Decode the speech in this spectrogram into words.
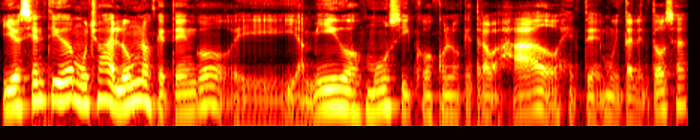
Y yo he sentido muchos alumnos que tengo y, y amigos, músicos con los que he trabajado, gente muy talentosa,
